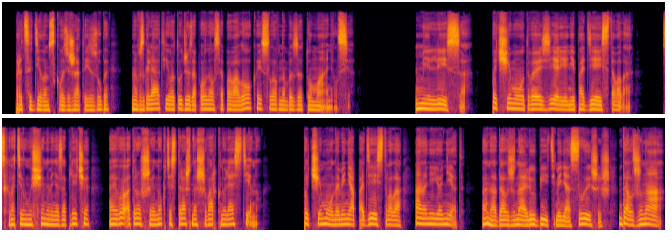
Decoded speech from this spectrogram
— процедил он сквозь сжатые зубы, но взгляд его тут же заполнился поволокой, словно бы затуманился. Мелиса, почему твое зелье не подействовало?» Схватил мужчина меня за плечи, а его отросшие ногти страшно шваркнули о стену. «Почему на меня подействовало, а на нее нет? Она должна любить меня, слышишь? Должна!»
